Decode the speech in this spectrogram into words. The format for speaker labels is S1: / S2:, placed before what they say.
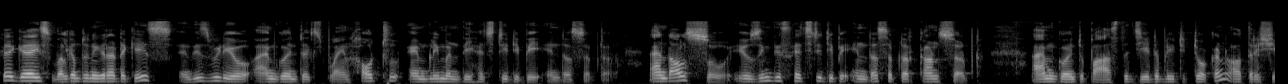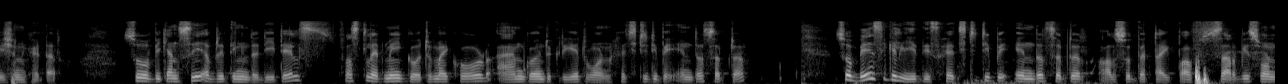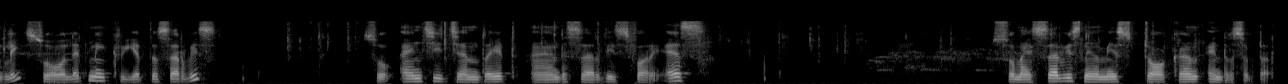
S1: Hey guys, welcome to Nihira Techiees. In this video, I'm going to explain how to implement the HTTP interceptor. And also, using this HTTP interceptor concept, I'm going to pass the JWT token authorization header. So we can see everything in the details. First, let me go to my code. I'm going to create one HTTP interceptor. So basically, this HTTP interceptor also the type of service only. So let me create the service so ng generate and service for s. So my service name is token interceptor.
